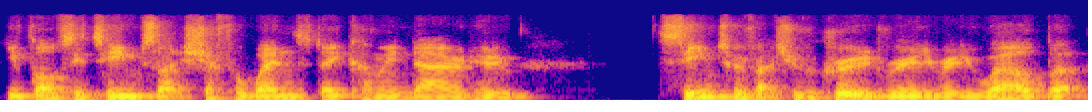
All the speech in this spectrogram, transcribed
You've got obviously teams like Sheffield Wednesday coming down who seem to have actually recruited really, really well, but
